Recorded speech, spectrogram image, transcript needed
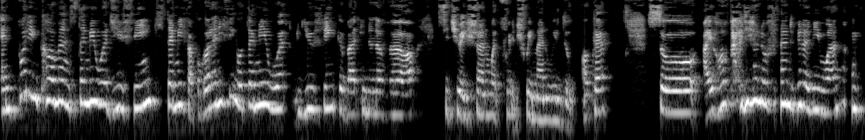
and put in comments. Tell me what you think. Tell me if I forgot anything or tell me what you think about in another situation, what French women will do. Okay. So I hope I didn't offend anyone.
